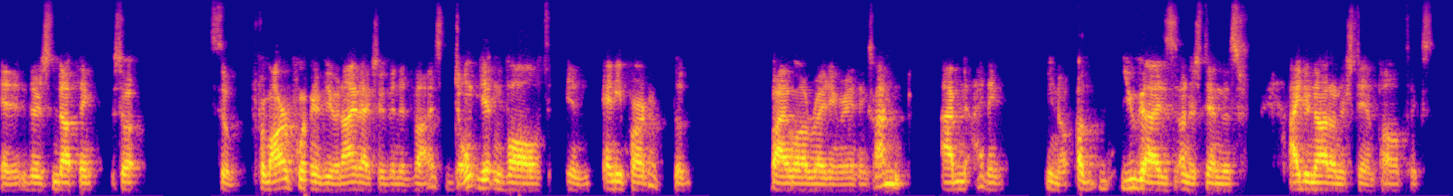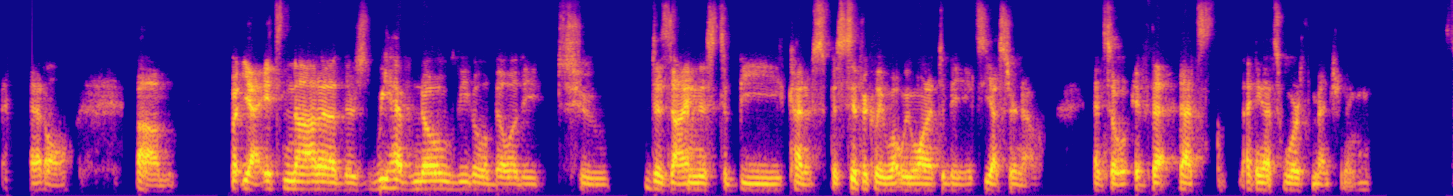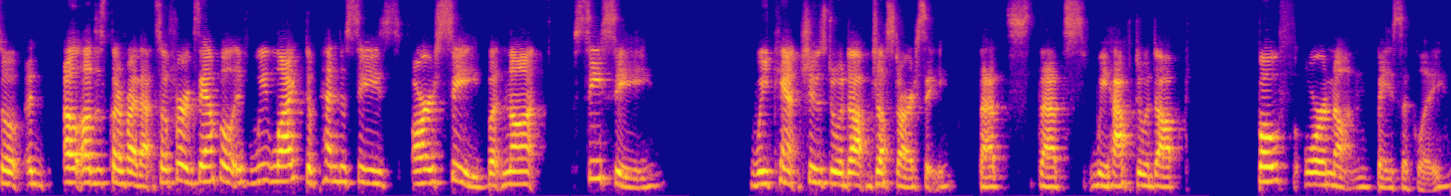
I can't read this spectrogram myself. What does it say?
And there's nothing, so, so from our point of view, and I've actually been advised, don't get involved in any part of the bylaw writing or anything. So I'm, I'm, I think, you know, uh, you guys understand this. I do not understand politics at all. Um, but yeah, it's not a, there's, we have no legal ability to design this to be kind of specifically what we want it to be. It's yes or no. And so if that, that's, I think that's worth mentioning. So I'll, I'll just clarify that. So for example, if we liked appendices RC, but not CC, we can't choose to adopt just RC. That's, that's, we have to adopt both or none, basically.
